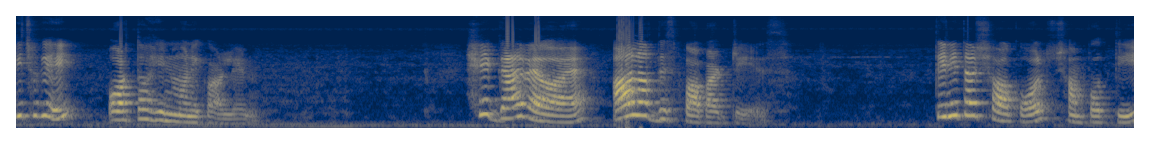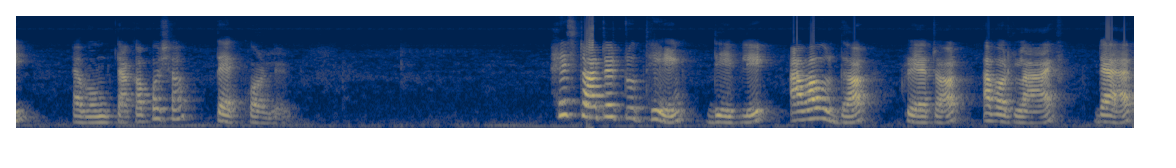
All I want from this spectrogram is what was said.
কিছুকেই অর্থহীন মনে করলেন। হি away all of these properties. তিনি তার সকল সম্পত্তি এবং টাকা পয়সা ত্যাগ করলেন। He started to think deeply about the creator about life death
